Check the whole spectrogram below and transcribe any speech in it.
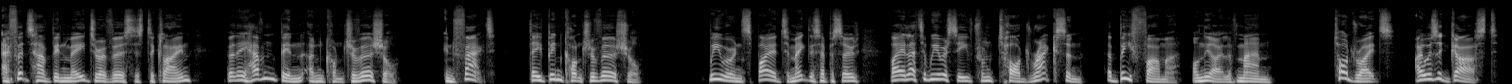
Efforts have been made to reverse this decline, but they haven't been uncontroversial. In fact, they've been controversial. We were inspired to make this episode by a letter we received from Todd Raxon, a beef farmer on the Isle of Man. Todd writes, I was aghast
